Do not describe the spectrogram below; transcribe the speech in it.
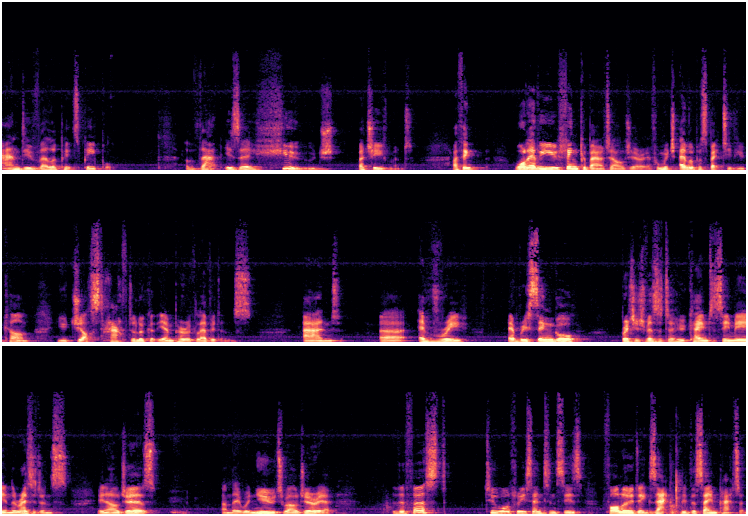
and develop its people. That is a huge achievement. I think whatever you think about Algeria, from whichever perspective you come, you just have to look at the empirical evidence. And uh, every, every single British visitor who came to see me in the residence in Algiers, and they were new to Algeria, the first two or three sentences followed exactly the same pattern.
